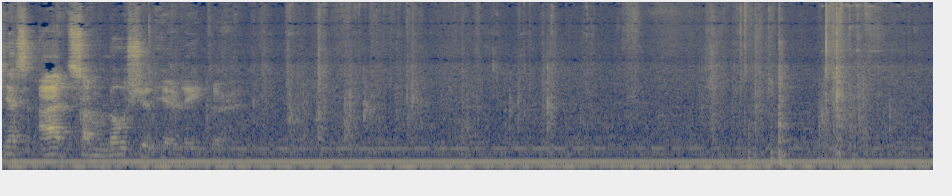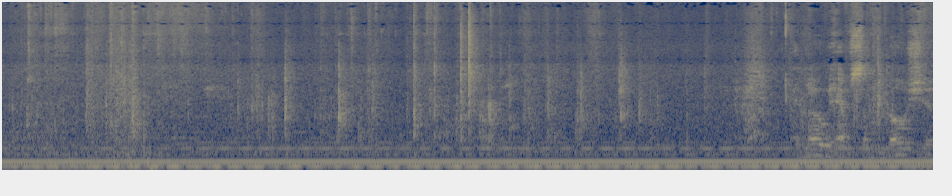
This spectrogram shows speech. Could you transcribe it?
Just add some lotion here later. I know we have some lotion.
